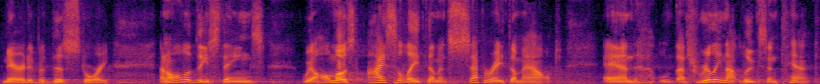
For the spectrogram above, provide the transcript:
narrative, or this story. And all of these things, we almost isolate them and separate them out. And that's really not Luke's intent.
